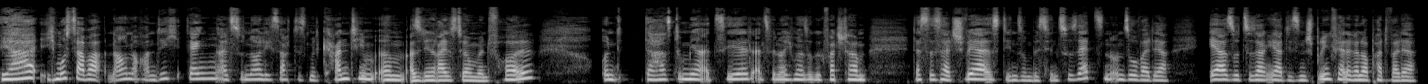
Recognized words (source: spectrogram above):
ja, ich musste aber auch noch an dich denken, als du neulich sagtest mit Kantim, ähm, also den reitest du im Moment voll. Und da hast du mir erzählt, als wir neulich mal so gequatscht haben, dass es halt schwer ist, den so ein bisschen zu setzen und so, weil der eher sozusagen ja diesen Springpferdegalopp hat, weil der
